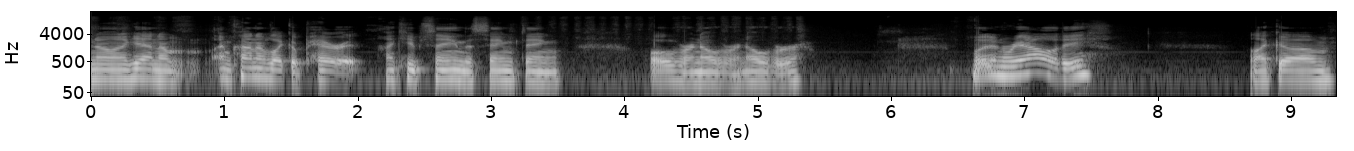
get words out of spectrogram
You know, and again, I'm, I'm kind of like a parrot. I keep saying the same thing over and over and over. But in reality, like um,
